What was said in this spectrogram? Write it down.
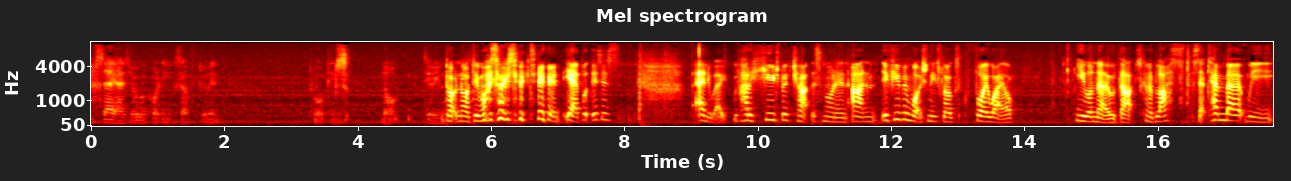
You say as you're recording yourself doing talking, not doing. Not not doing what I'm supposed to be doing. Yeah, but this is. Anyway, we've had a huge big chat this morning, and if you've been watching these vlogs for a while, you will know that kind of last September we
